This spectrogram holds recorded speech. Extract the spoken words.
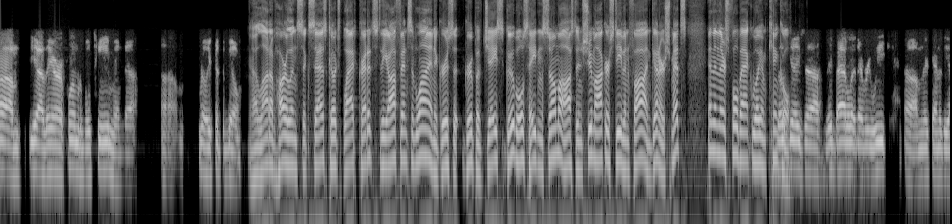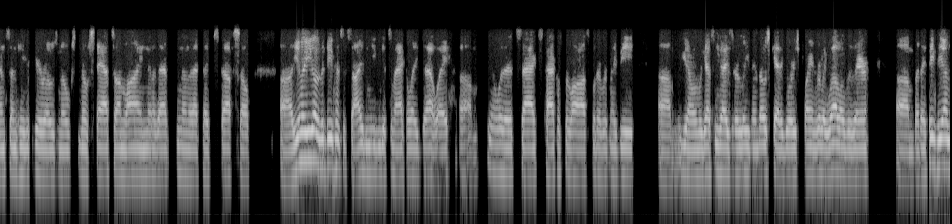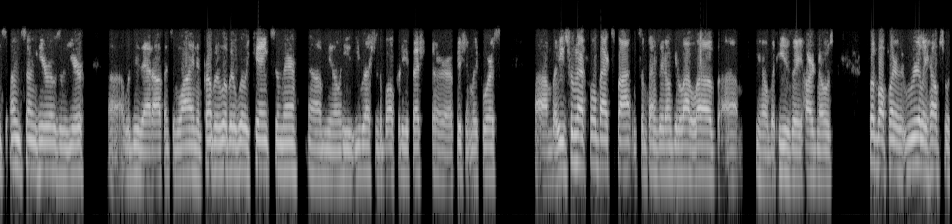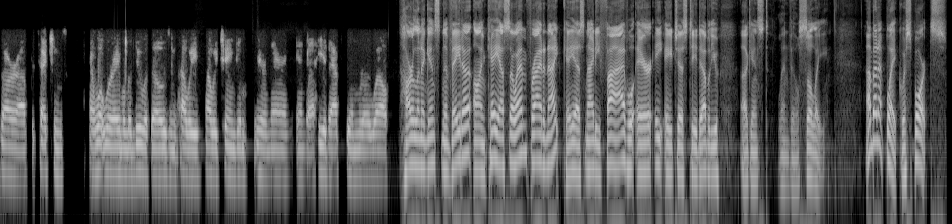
um, yeah, they are a formidable team, and uh, um, really fit the bill. A lot of Harlan's success, Coach Bladt credits to the offensive line, a group of Jace Goobles, Hayden Soma, Austin Schumacher, Stephen Faw, and Gunnar Schmitz. And then there's fullback William Kinkle. Those guys, uh, they battle it every week. Um, they're kind of the unsung heroes. No, no stats online, none of that, none of that type of stuff. So, uh, you know, you go to the defensive side and you can get some accolades that way. Um, you know, whether it's sacks, tackles for loss, whatever it may be. Um, you know, we got some guys that are leading in those categories, playing really well over there. Um, but I think the uns- unsung heroes of the year uh, would be that offensive line, and probably a little bit of Willie Kanks in there. Um, you know, he, he rushes the ball pretty efficiently for us. Um, but he's from that fullback spot, and sometimes they don't get a lot of love. Um, you know, but he is a hard nosed football player that really helps with our uh, protections and what we're able to do with those and how we how we change them here and there and, and uh, he adapts to them really well. Harlan against Nevada on KSOM Friday night. KS 95 will air AHSTW against Lynnville Sully. I'm Bennett Blake with sports.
